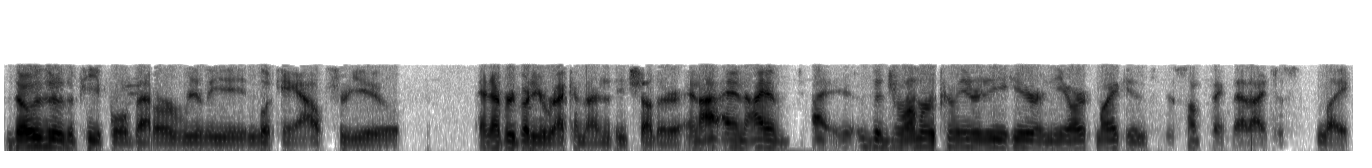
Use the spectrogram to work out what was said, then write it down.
Those are the people that are really looking out for you and everybody recommends each other. And i and i have I, the drummer community here in new york mike is, is something that i just like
